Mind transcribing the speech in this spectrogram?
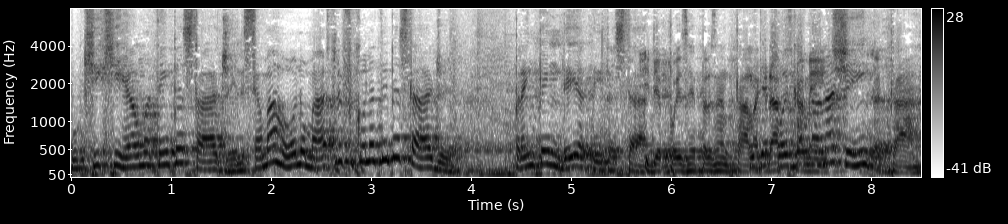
o que, que é uma tempestade. Ele se amarrou no mastro e ficou na tempestade para entender a tempestade. E depois representá-la graficamente. na tinta, tá.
